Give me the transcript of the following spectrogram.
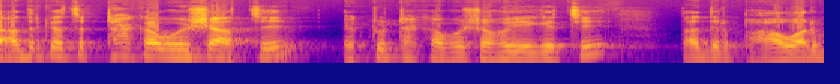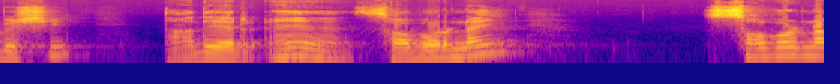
যাদের কাছে টাকা পয়সা আছে, একটু টাকা পয়সা হয়ে গেছে, তাদের পাওয়ার বেশি, তাদের হ্যাঁ সবর নাই, সবর না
